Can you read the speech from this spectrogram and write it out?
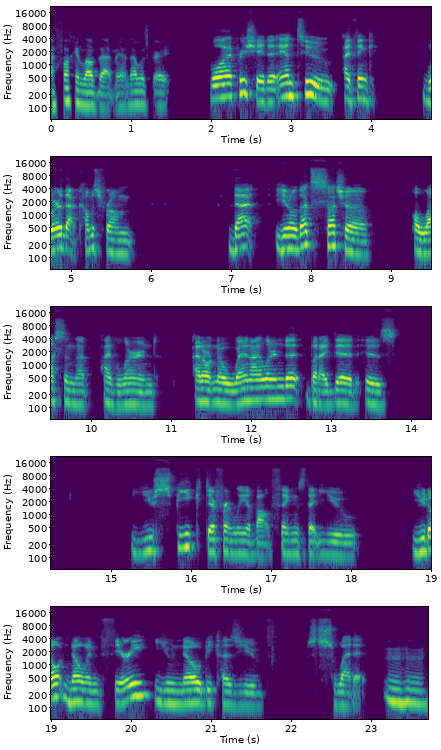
I fucking love that man. That was great. Well, I appreciate it, and two, I think where that comes from that you know that's such a a lesson that I've learned. I don't know when I learned it, but I did is you speak differently about things that you you don't know in theory, you know because you've sweat it. Mm-hmm.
